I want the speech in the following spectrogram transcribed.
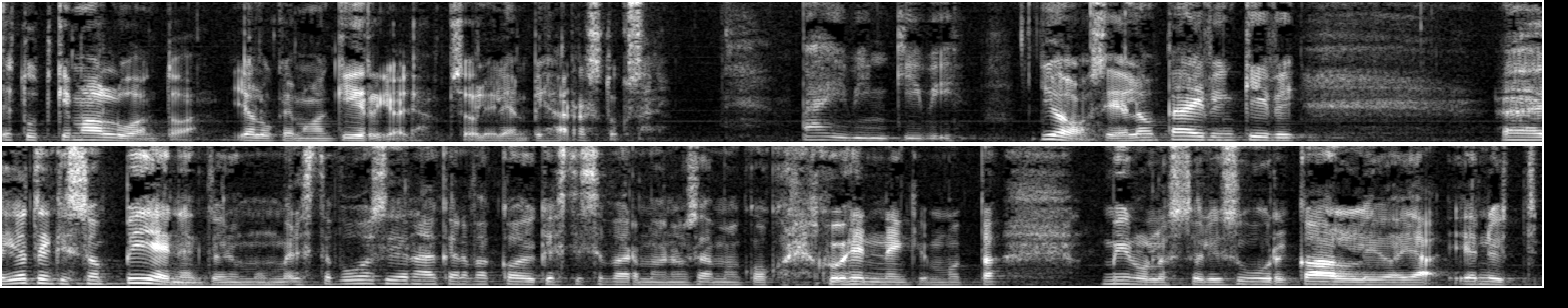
ja tutkimaan luontoa ja lukemaan kirjoja. Se oli lempiharrastukseni. Päivin kivi. Joo, siellä on päivin kivi. Jotenkin se on pienentynyt mun mielestä vuosien aikana, vaikka oikeasti se varmaan on saman kokoinen kuin ennenkin, mutta minulle se oli suuri kallio ja, ja nyt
